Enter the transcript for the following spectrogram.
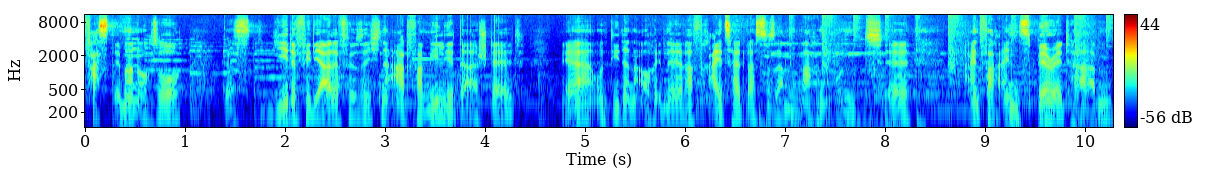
fast immer noch so, dass jede Filiale für sich eine Art Familie darstellt ja, und die dann auch in ihrer Freizeit was zusammen machen und äh, einfach einen Spirit haben,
